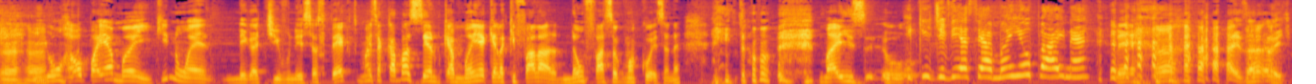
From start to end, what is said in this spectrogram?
Aham. E honrar o pai e a mãe, que não é negativo nesse aspecto, mas acaba sendo, porque a mãe é aquela que fala não faça alguma coisa, né? Então, mas o, E que devia ser a mãe e o pai, né? é. Exatamente.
